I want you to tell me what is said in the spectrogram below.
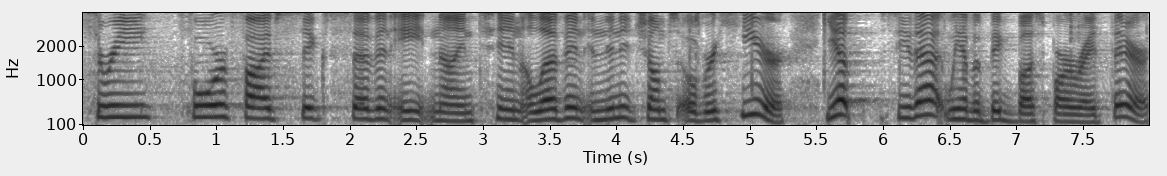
3, 4, 5, 6, 7, 8, 9, 10, 11, and then it jumps over here. Yep, see that? We have a big bus bar right there.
